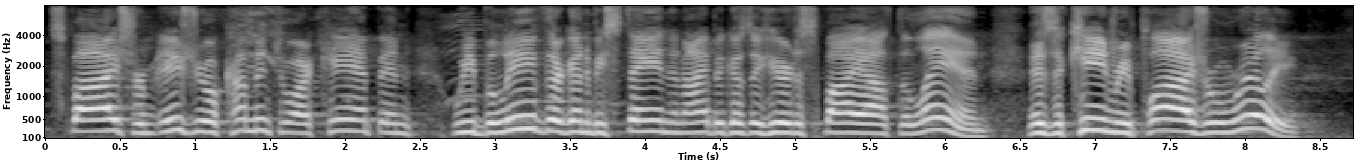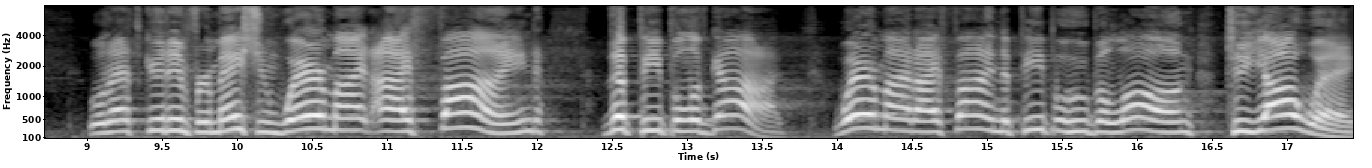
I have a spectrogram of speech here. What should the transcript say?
spies from Israel come into our camp, and we believe they're going to be staying tonight because they're here to spy out the land. As the king replies, Well, really? Well, that's good information. Where might I find the people of God? Where might I find the people who belong to Yahweh?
